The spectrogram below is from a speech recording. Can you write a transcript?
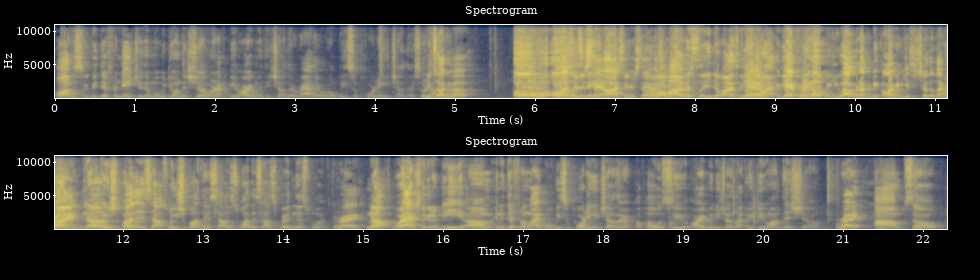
Obviously, it'll be a different nature than what we do on the show. We're not gonna be arguing with each other. Rather, we'll be supporting each other. So What are you talking about? Oh, oh, I see what you're saying. Oh, I see what you're saying. Well, saying. obviously, nobody's gonna Yeah, want. yeah. If we're helping you out, we're not gonna be arguing against each other like Right. No, you should buy this house. Well, you should buy this house. This is why this house is better than this one. Right. No, we're actually going to be um, in a different light. We'll be supporting each other, opposed to arguing with each other like we do on this show. Right. Um, so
